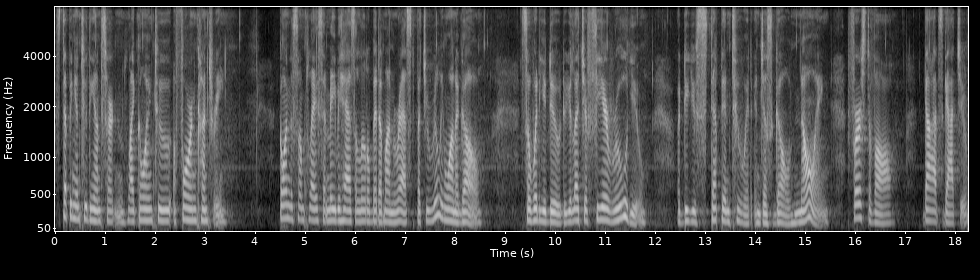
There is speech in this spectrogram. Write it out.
Stepping into the uncertain, like going to a foreign country, going to some place that maybe has a little bit of unrest, but you really want to go. So, what do you do? Do you let your fear rule you? Or do you step into it and just go, knowing, first of all, God's got you?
